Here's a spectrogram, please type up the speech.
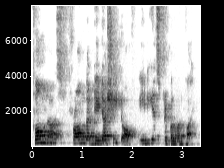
formulas from the data sheet of ADS 1115.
